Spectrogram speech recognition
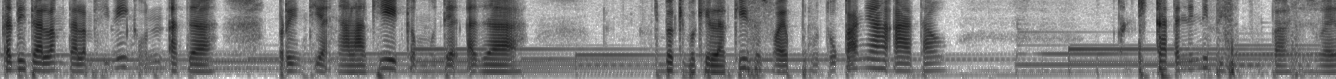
Tadi dalam dalam sini kemudian ada perinciannya lagi, kemudian ada dibagi-bagi lagi sesuai peruntukannya atau kesehatan ini bisa berubah sesuai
